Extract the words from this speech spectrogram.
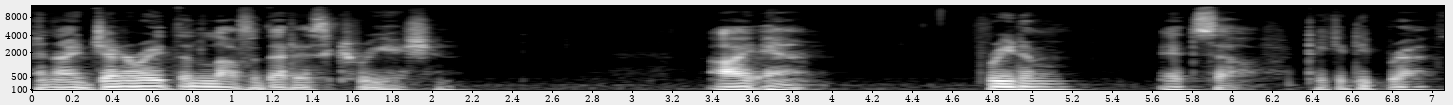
and I generate the love that is creation. I am freedom itself. Take a deep breath.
